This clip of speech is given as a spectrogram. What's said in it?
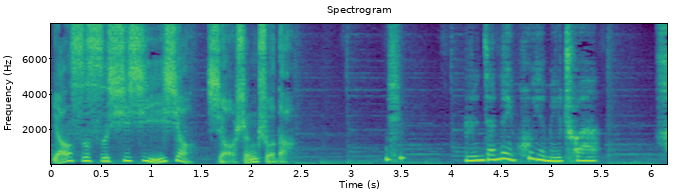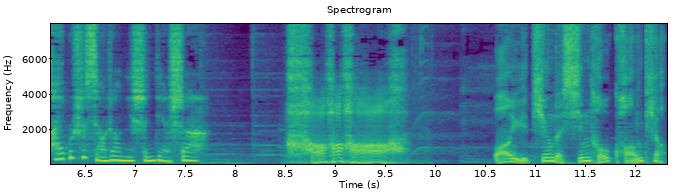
杨思思嘻嘻一笑，小声说道：“人家内裤也没穿，还不是想让你省点事儿？”好，好，好。王宇听得心头狂跳，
